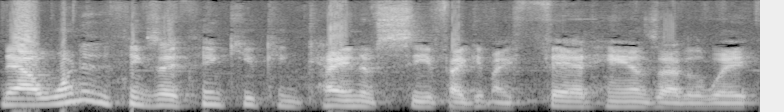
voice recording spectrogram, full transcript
Now, one of the things I think you can kind of see if I get my fat hands out of the way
